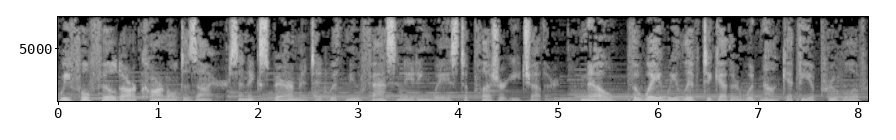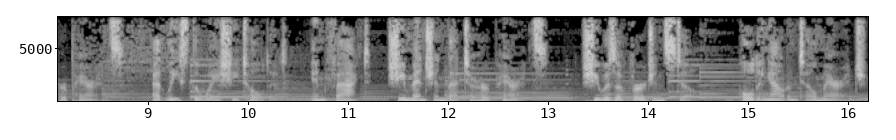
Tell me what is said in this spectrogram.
We fulfilled our carnal desires and experimented with new fascinating ways to pleasure each other. No, the way we lived together would not get the approval of her parents, at least the way she told it. In fact, she mentioned that to her parents. She was a virgin still, holding out until marriage.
